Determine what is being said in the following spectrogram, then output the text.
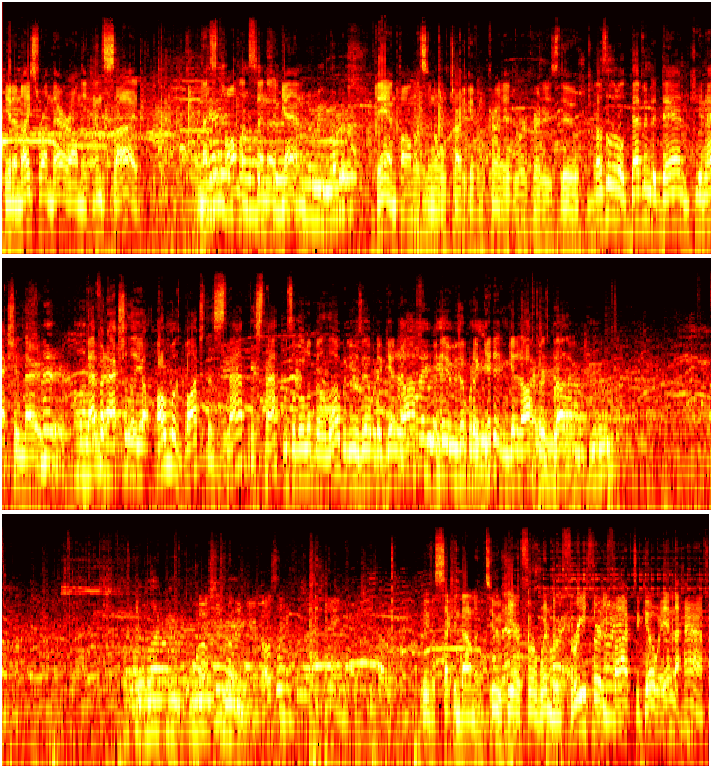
He had a nice run there on the inside, and that's Tomlinson On the again. Dan Tomlinson. We'll try to give him credit where credit is due. That was a little Devin to Dan connection there. Devin actually almost botched the snap. The snap was a little bit low, but he was able to get it off. Or he was able to get it and get it off to his brother. At the Blacklick 43. I was looking for that We have a second down and two here for Windber. 3.35 to go in the half.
